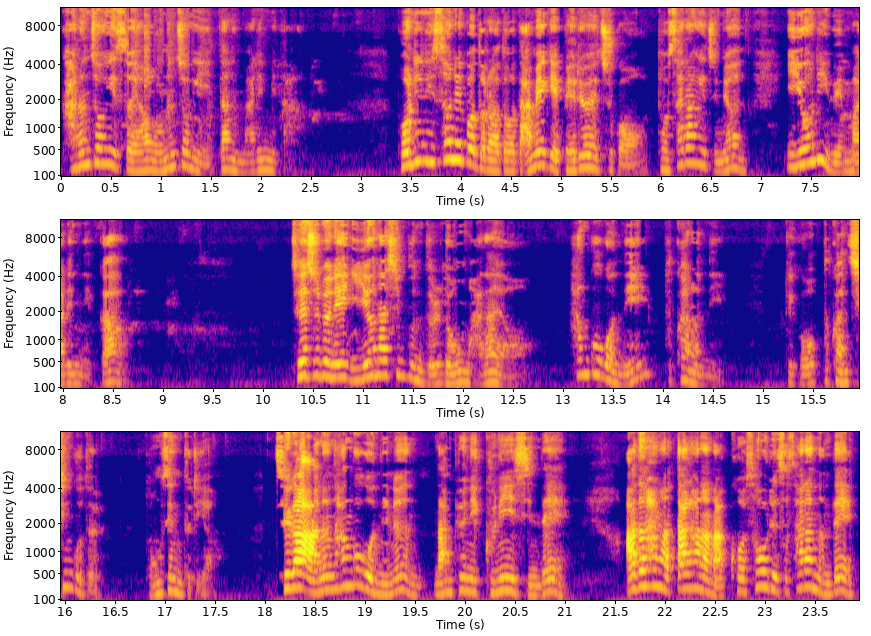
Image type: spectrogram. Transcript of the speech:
가는 정이 있어야 오는 정이 있다는 말입니다. 본인이 손해보더라도 남에게 배려해주고 더 사랑해주면 이혼이 웬 말입니까? 제 주변에 이혼하신 분들 너무 많아요. 한국 언니, 북한 언니, 그리고 북한 친구들, 동생들이요. 제가 아는 한국 언니는 남편이 군인이신데 아들 하나, 딸 하나 낳고 서울에서 살았는데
